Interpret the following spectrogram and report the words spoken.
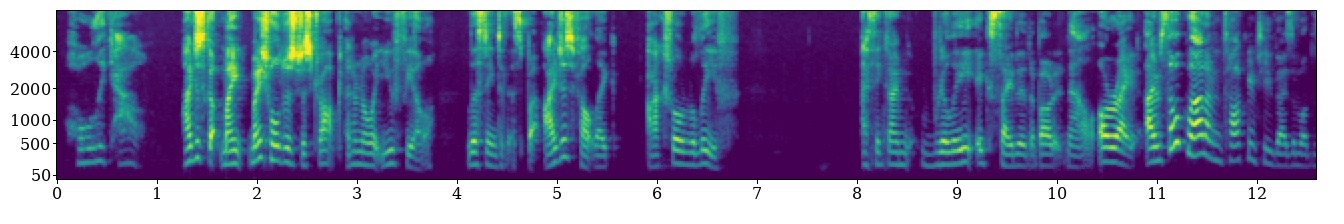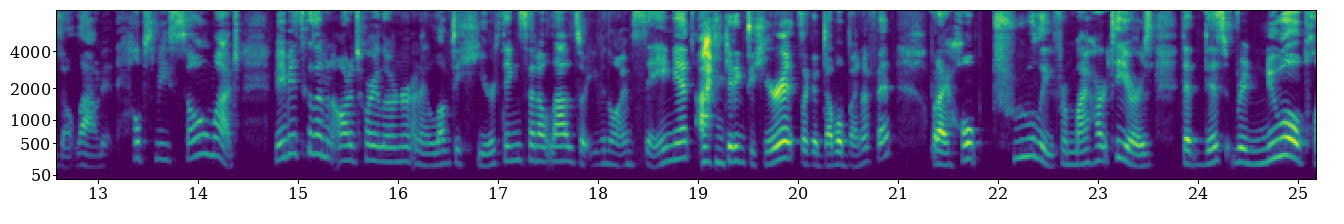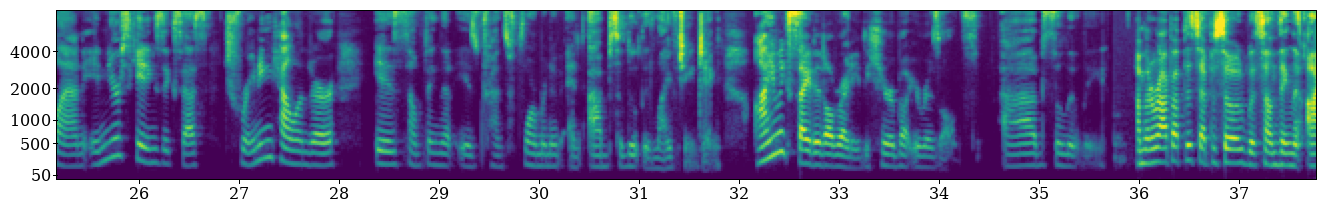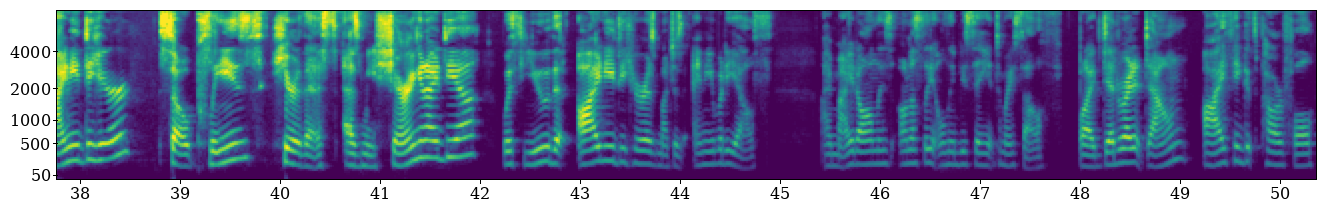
Holy cow. I just got my my shoulders just dropped. I don't know what you feel listening to this, but I just felt like actual relief I think I'm really excited about it now. All right. I'm so glad I'm talking to you guys about this out loud. It helps me so much. Maybe it's because I'm an auditory learner and I love to hear things said out loud. So even though I'm saying it, I'm getting to hear it. It's like a double benefit. But I hope truly from my heart to yours that this renewal plan in your skating success training calendar is something that is transformative and absolutely life changing. I'm excited already to hear about your results. Absolutely. I'm going to wrap up this episode with something that I need to hear. So please hear this as me sharing an idea with you that I need to hear as much as anybody else. I might only, honestly only be saying it to myself, but I did write it down. I think it's powerful.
